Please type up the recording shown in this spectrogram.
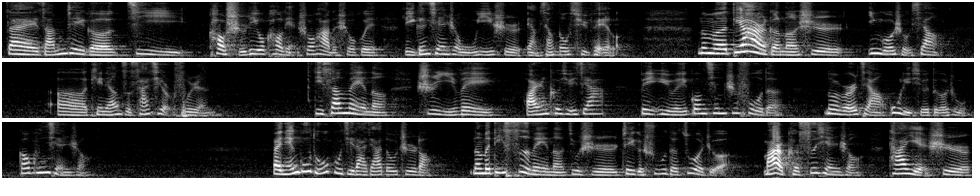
在咱们这个既靠实力又靠脸说话的社会，里根先生无疑是两项都具备了。那么第二个呢是英国首相。呃，铁娘子撒切尔夫人。第三位呢，是一位华人科学家，被誉为“光纤之父”的诺贝尔奖物理学得主高锟先生。《百年孤独》估计大家都知道。那么第四位呢，就是这个书的作者马尔克斯先生，他也是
